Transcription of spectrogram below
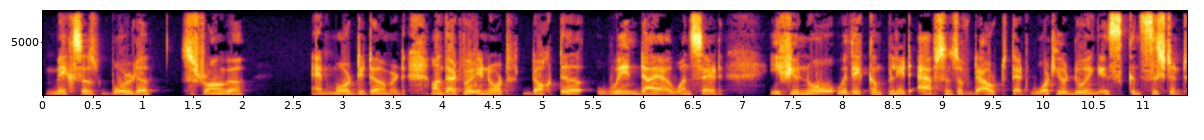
makes us bolder, stronger, and more determined. On that very note, Dr. Wayne Dyer once said, if you know with a complete absence of doubt that what you're doing is consistent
